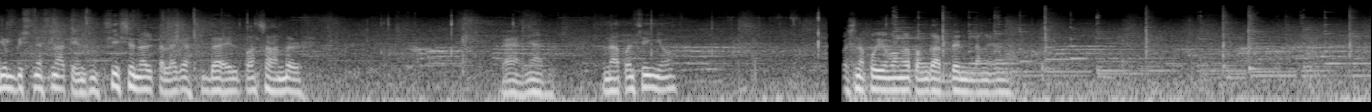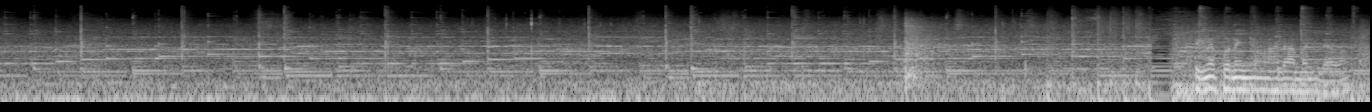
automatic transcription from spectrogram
yung business natin seasonal talaga dahil pang summer. Yan, yan. Kung napansin nyo, tapos na po yung mga pang garden lang yan. Tingnan po ninyo yung halaman nila. Oh.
